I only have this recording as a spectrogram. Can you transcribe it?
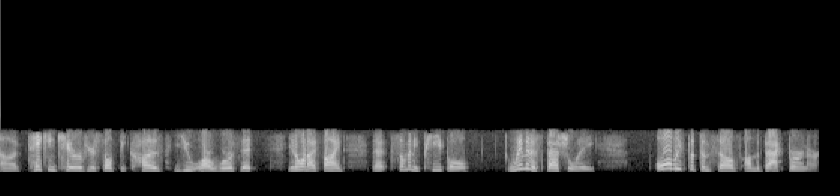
uh taking care of yourself because you are worth it you know what i find that so many people women especially always put themselves on the back burner.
